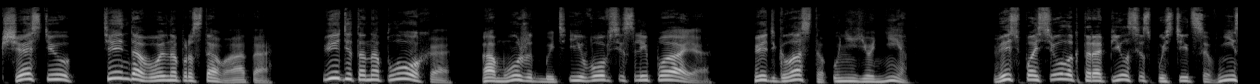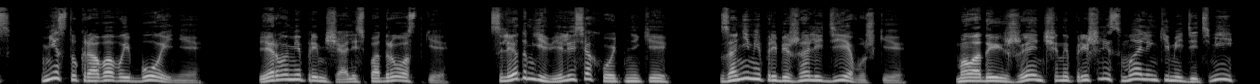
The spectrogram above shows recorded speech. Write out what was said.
К счастью, тень довольно простовата. Видит она плохо, а может быть и вовсе слепая, ведь глаз-то у нее нет. Весь поселок торопился спуститься вниз к месту кровавой бойни. Первыми примчались подростки. Следом явились охотники. За ними прибежали девушки. Молодые женщины пришли с маленькими детьми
